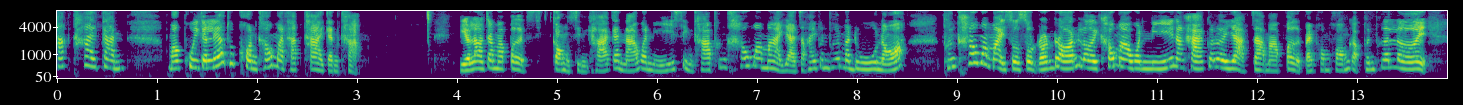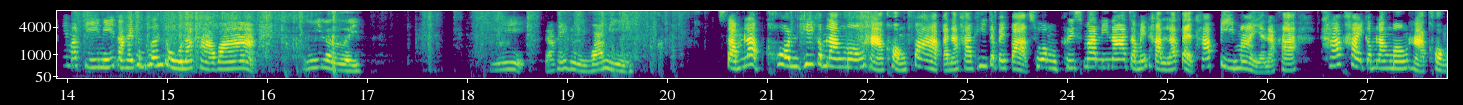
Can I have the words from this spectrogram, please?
ทักทายกัน มาคุยกันแล้วทุกคนเข้ามาทักทายกันค่ะ เดี๋ยวเราจะมาเปิดกล่องสินค้ากันนะ วันนี้สินค้าเพิ่งเข้ามาใหม่อยากจะให้เพื่อนๆมาดูเนาะเพิ่งเข้ามาใหม่สดๆร้อนๆเลยเข้ามาวันนี้นะคะ ก็เลยอยากจะมาเปิดไปพร้อม ๆ กับเพื่อนๆเลยที่เมื่อกี้นี้จะให้เพื่อนๆดูนะคะว่า นี่เลย นี่จะให้ดูว่ามี สำหรับคนที่กำลังมองหาของฝากนะคะ ที่จะไปฝากช่วงคริสต์มาสนี่น่าจะไม่ทันแล้วแต่ถ้าปีใหม่นะคะ ถ้าใครกำลังมองหาของ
